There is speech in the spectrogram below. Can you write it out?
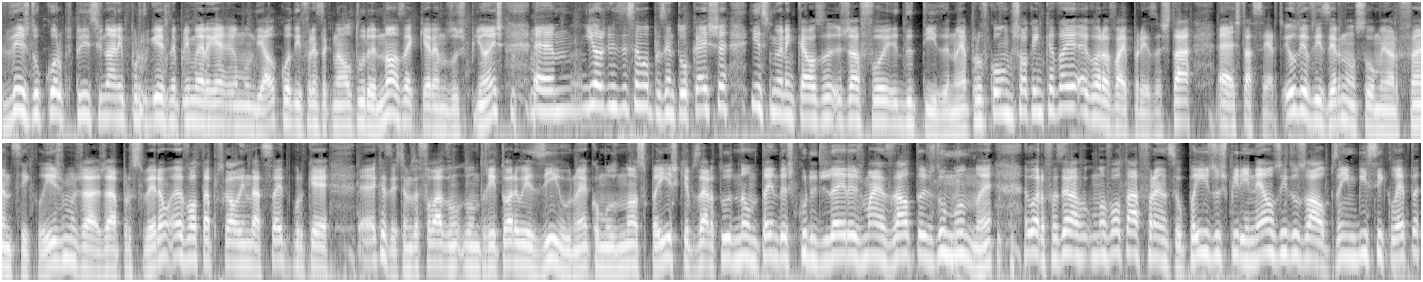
desde o corpo expedicionário português na Primeira Guerra Mundial, com a diferença que na altura nós é que éramos os peões. Um, e a organização apresentou queixa e a senhora em causa já foi detida, não é? Provocou um choque em cadeia, agora vai presa. Está, uh, está certo. Eu devo dizer, não sou o maior fã de ciclismo, já, já perceberam. A volta a Portugal ainda aceito porque, é, quer dizer, estamos a falar de um, de um, território exíguo, não é? Como o nosso país, que apesar de tudo não tem das cordilheiras mais altas do mundo, não é? Agora, fazer uma volta à França, o país dos Pirineus e dos Alpes, em bicicleta,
